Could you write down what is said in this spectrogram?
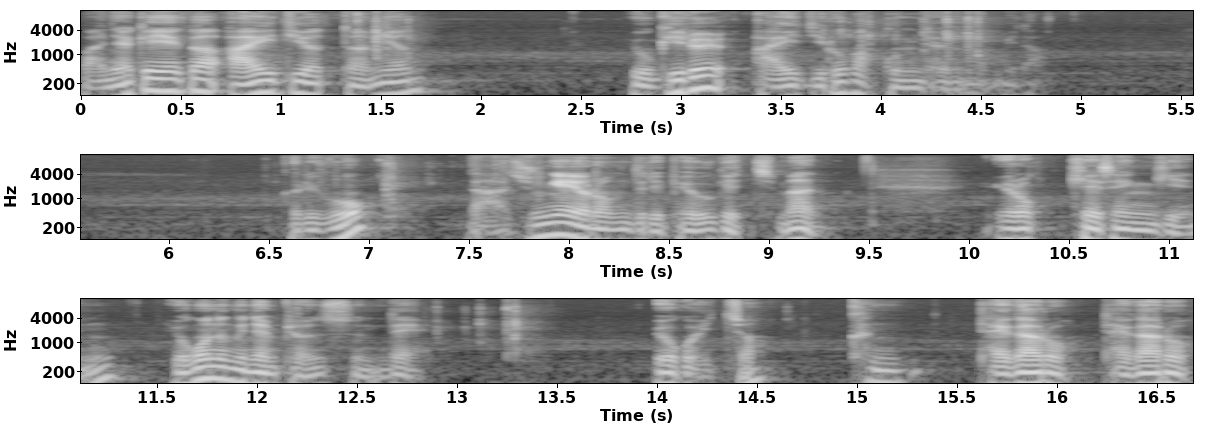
만약에 얘가 id였다면 여기를 id로 바꾸면 되는 겁니다. 그리고 나중에 여러분들이 배우겠지만 이렇게 생긴 요거는 그냥 변수인데 요거 있죠? 큰 대가로, 대가로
